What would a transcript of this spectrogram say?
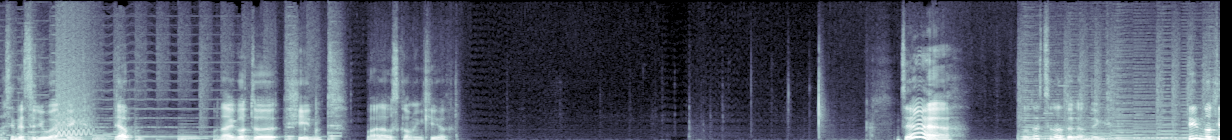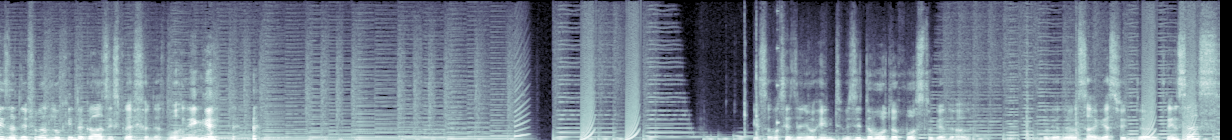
I think that's a new ending. Yep. When I got a hint while I was coming here. Yeah. So that's another ending. Tim noticed a different look in the guard's expression that morning. so what is the new hint? Visit the waterfalls together. Together, so I guess with the princess.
